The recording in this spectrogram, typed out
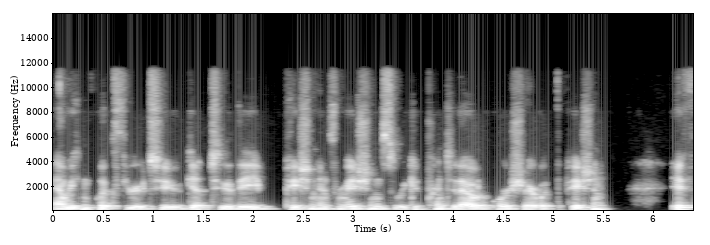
and we can click through to get to the patient information so we could print it out or share it with the patient. If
